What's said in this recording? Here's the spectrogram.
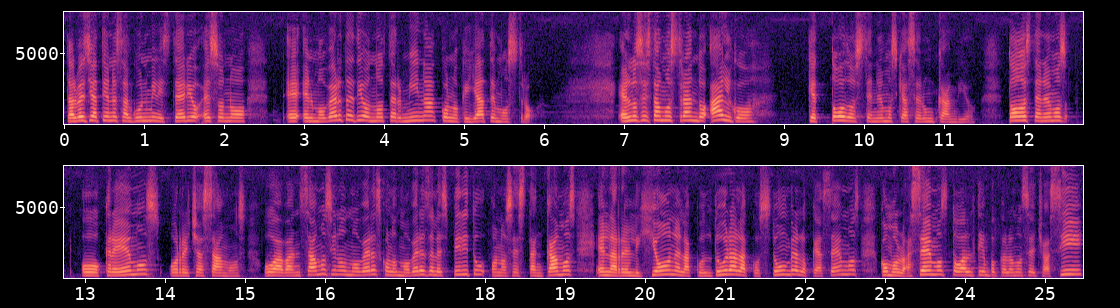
Tal vez ya tienes algún ministerio, eso no, eh, el mover de Dios no termina con lo que ya te mostró. Él nos está mostrando algo que todos tenemos que hacer un cambio. Todos tenemos o creemos o rechazamos, o avanzamos y nos moveres con los moveres del Espíritu, o nos estancamos en la religión, en la cultura, la costumbre, lo que hacemos, como lo hacemos todo el tiempo que lo hemos hecho así,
